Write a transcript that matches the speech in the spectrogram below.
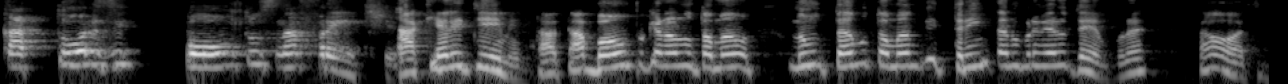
14 pontos na frente. Aquele time, tá, tá bom porque nós não tomamos, não estamos tomando de 30 no primeiro tempo, né? Tá ótimo.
